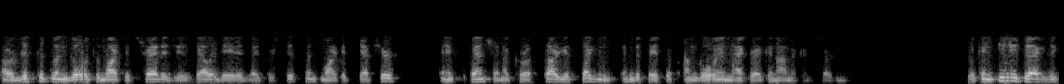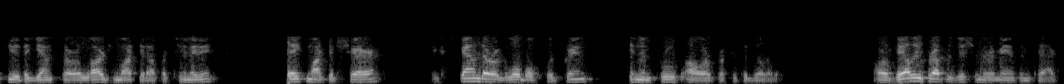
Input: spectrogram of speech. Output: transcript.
Our disciplined go-to-market strategy is validated by persistent market capture and expansion across target segments in the face of ongoing macroeconomic uncertainty. We continue to execute against our large market opportunity, take market share, expand our global footprint, and improve our profitability. Our value proposition remains intact,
